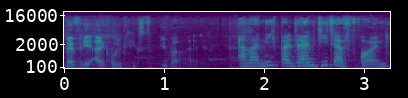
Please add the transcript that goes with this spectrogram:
Beverly, Alkohol kriegst du überall. Aber nicht bei deinem Dieter-Freund.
